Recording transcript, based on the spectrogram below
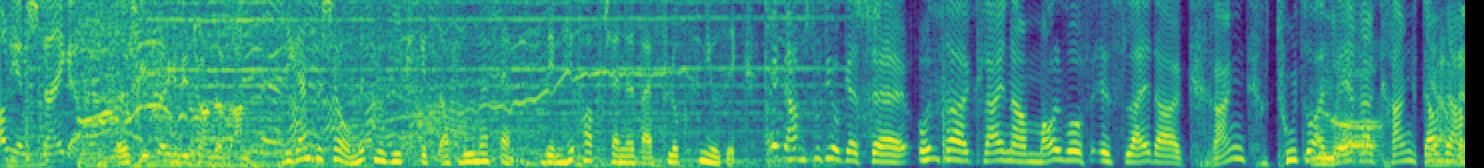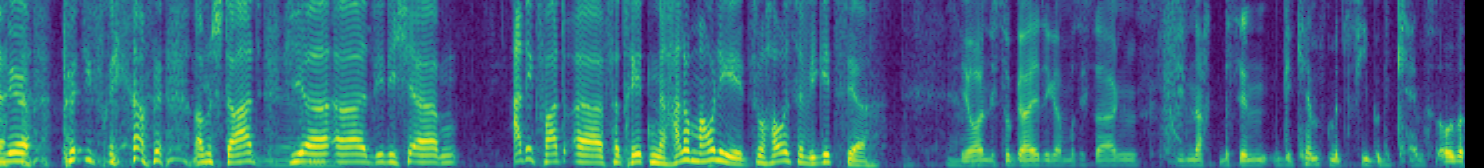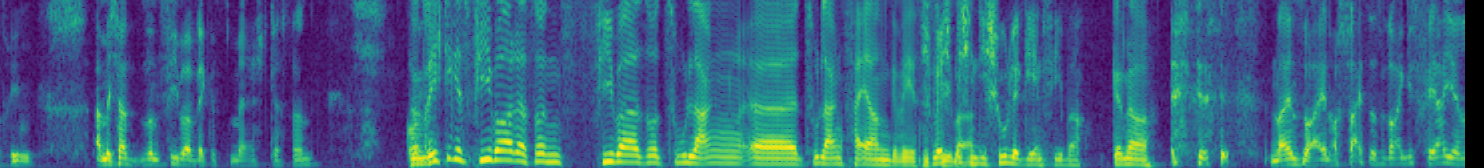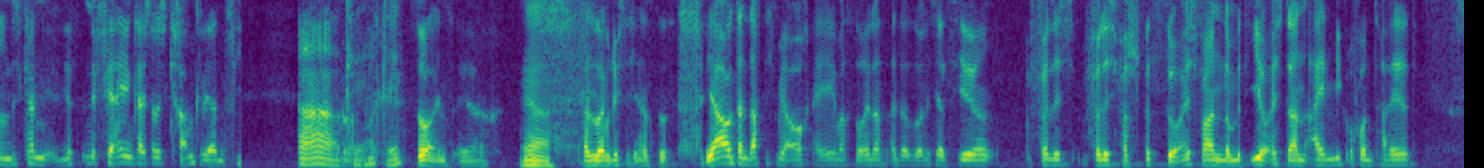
Mauli und Steiger. Es gibt welche, die schauen das an. Die ganze Show mit Musik gibt's auf Boom FM, dem Hip-Hop-Channel bei Flux Music. Hey, wir haben Studiogäste. Unser kleiner Maulwurf ist leider krank. Tut so, als No. wäre er krank. Dafür Ja. haben wir Petit Frère am, am Start hier, äh, die dich ähm, adäquat äh, vertreten. Hallo Mauli, zu Hause, wie geht's dir? Ja, nicht so geil, Digga, muss ich sagen. Die Nacht ein bisschen gekämpft mit Fieber. Gekämpft ist auch übertrieben. Aber mich hat so ein Fieber weggesmashed gestern. So ein richtiges Fieber oder so ein Fieber so zu lang, äh, zu lang feiern gewesen? Ich möchte nicht in die Schule gehen, Fieber. Genau. Nein, so ein, ach scheiße, das sind doch eigentlich Ferien und ich kann jetzt in den Ferien kann ich doch nicht krank werden. Fieber, Ah, okay. okay. So eins eher. Ja. Also ein richtig ernstes. Ja, und dann dachte ich mir auch, ey, was soll das, Alter, soll ich jetzt hier völlig, völlig verschwitzt zu euch fahren, damit ihr euch dann ein Mikrofon teilt?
